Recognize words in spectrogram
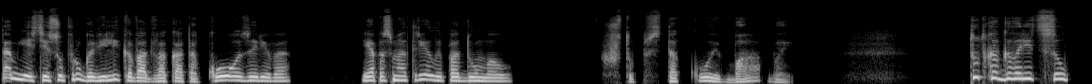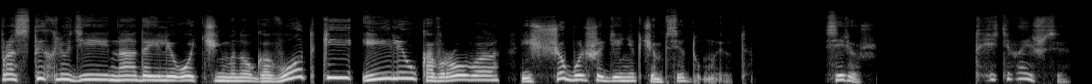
Там есть и супруга великого адвоката Козырева. Я посмотрел и подумал, чтоб с такой бабой... Тут, как говорится, у простых людей надо или очень много водки, или у Коврова еще больше денег, чем все думают. Сереж, ты издеваешься?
